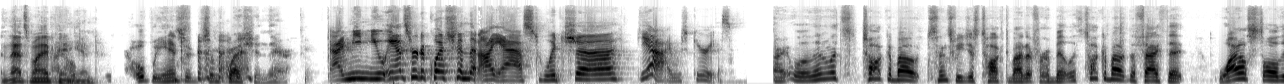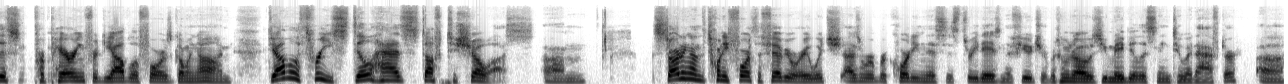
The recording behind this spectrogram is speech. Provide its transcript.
and that's my opinion. I hope we answered some question there. I mean, you answered a question that I asked, which, uh, yeah, I was curious. All right, well, then let's talk about, since we just talked about it for a bit, let's talk about the fact that whilst all this preparing for Diablo 4 is going on, Diablo 3 still has stuff to show us. Um, starting on the 24th of February, which as we're recording this is three days in the future, but who knows, you may be listening to it after. Uh,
